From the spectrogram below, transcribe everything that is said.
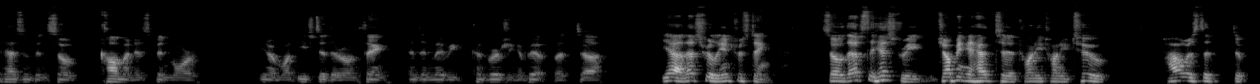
it hasn't been so common. It's been more you know each did their own thing and then maybe converging a bit but uh, yeah that's really interesting. So that's the history. Jumping ahead to 2022 how has the, the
